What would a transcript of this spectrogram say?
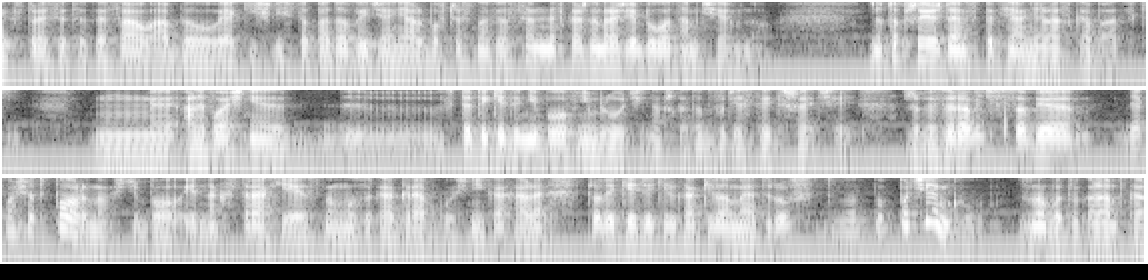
ekspresy TTV, a był jakiś listopadowy dzień albo wczesnowiosenny, w każdym razie było tam ciemno no to przejeżdżałem specjalnie Las Kabacki. Mm, ale właśnie y, wtedy, kiedy nie było w nim ludzi, na przykład o 23, żeby wyrobić w sobie jakąś odporność, bo jednak strach jest, no muzyka gra w głośnikach, ale człowiek jedzie kilka kilometrów po, po ciemku, znowu tylko lampka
